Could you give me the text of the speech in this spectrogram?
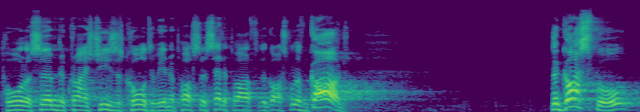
Paul, a servant of Christ Jesus, called to be an apostle, set apart for the gospel of God. The gospel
